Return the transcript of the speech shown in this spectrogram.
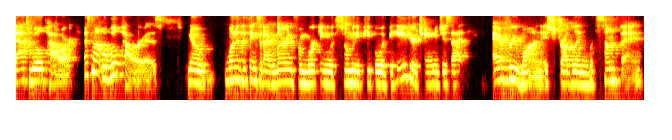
That's willpower. That's not what willpower is. You know, one of the things that I've learned from working with so many people with behavior change is that everyone is struggling with something.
